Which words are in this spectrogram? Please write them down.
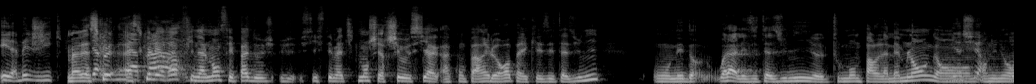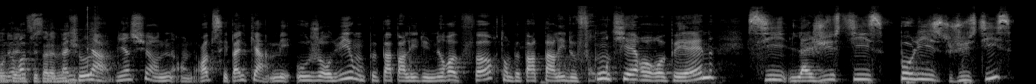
et la Belgique. Est-ce que, l'erreur finalement, c'est pas de systématiquement chercher aussi à comparer l'Europe avec les États-Unis? On est dans, voilà, les États-Unis, euh, tout le monde parle la même langue. En, Union européenne, c'est pas la même chose. Bien sûr, en Europe, c'est pas le cas. Mais aujourd'hui, on ne peut pas parler d'une Europe forte, on ne peut pas parler de frontières européennes si la justice, police, justice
